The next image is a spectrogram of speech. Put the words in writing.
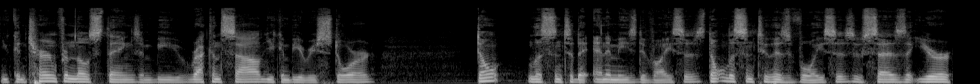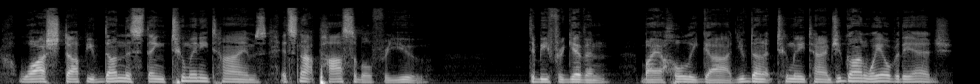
You can turn from those things and be reconciled. You can be restored. Don't listen to the enemy's devices. Don't listen to his voices who says that you're washed up. You've done this thing too many times. It's not possible for you to be forgiven by a holy God. You've done it too many times. You've gone way over the edge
